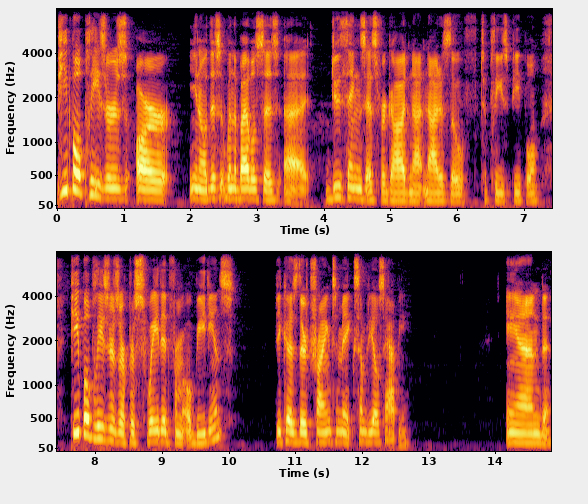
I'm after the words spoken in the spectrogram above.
people pleasers are, you know, this when the Bible says, uh, do things as for God, not, not as though to please people. People pleasers are persuaded from obedience because they're trying to make somebody else happy. And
